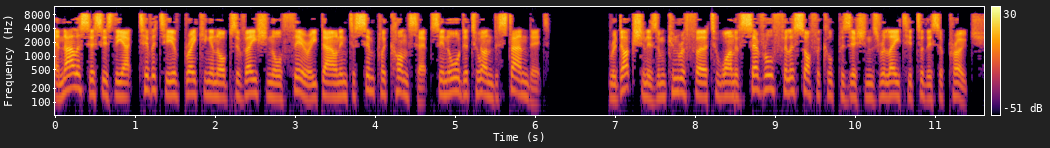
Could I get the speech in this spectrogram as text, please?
Analysis is the activity of breaking an observation or theory down into simpler concepts in order to understand it. Reductionism can refer to one of several philosophical positions related to this approach.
